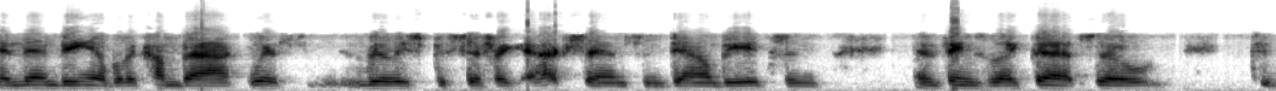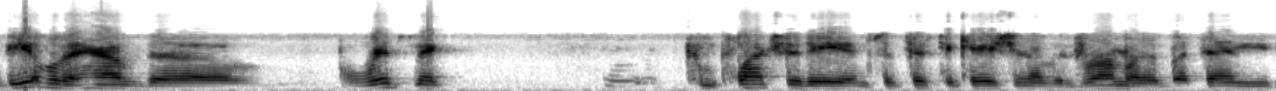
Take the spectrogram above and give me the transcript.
and then being able to come back with really specific accents and downbeats and and things like that. So to be able to have the rhythmic complexity and sophistication of a drummer, but then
